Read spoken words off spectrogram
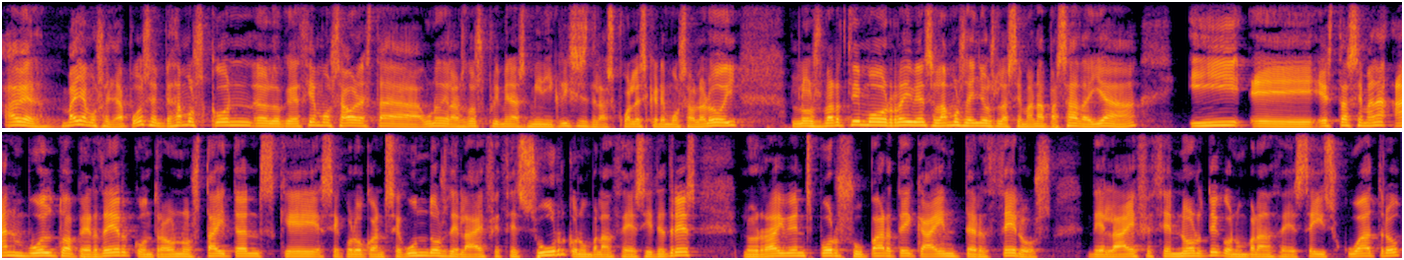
A ver, vayamos allá, pues empezamos con eh, lo que decíamos ahora, está una de las dos primeras mini crisis de las cuales queremos hablar hoy. Los Baltimore Ravens, hablamos de ellos la semana pasada ya, y eh, esta semana han vuelto a perder contra unos Titans que se colocan segundos de la AFC Sur con un balance de 7-3. Los Ravens, por su parte, caen terceros de la AFC Norte con un balance de 6-4,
